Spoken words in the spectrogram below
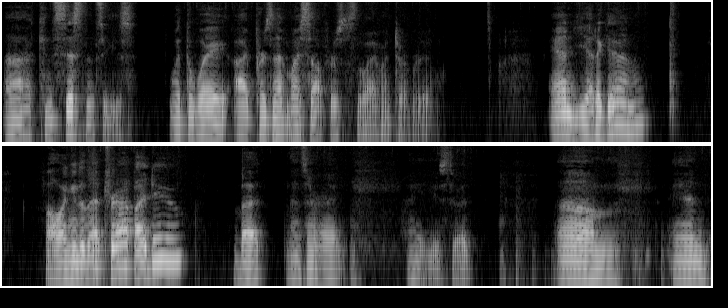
uh, consistencies with the way I present myself versus the way I'm interpreted? And yet again, falling into that trap. I do, but that's all right. I get used to it. Um, and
